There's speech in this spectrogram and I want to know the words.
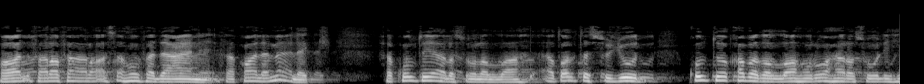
قال فرفع رأسه فدعاني فقال ما لك؟ فقلت يا رسول الله أطلت السجود؟ قلت قبض الله روح رسوله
